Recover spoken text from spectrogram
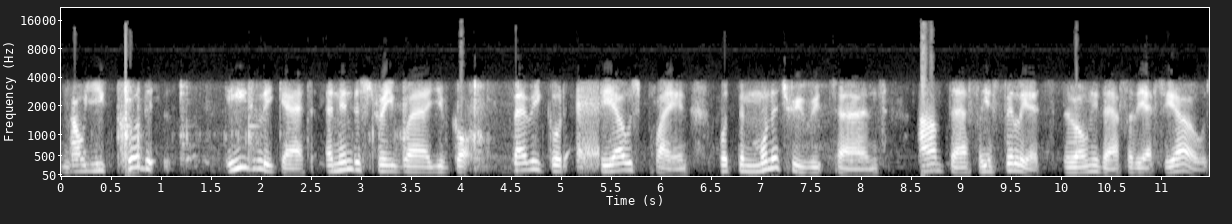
Now, you could easily get an industry where you've got very good SEOs playing, but the monetary returns aren't there for the affiliates. They're only there for the SEOs.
